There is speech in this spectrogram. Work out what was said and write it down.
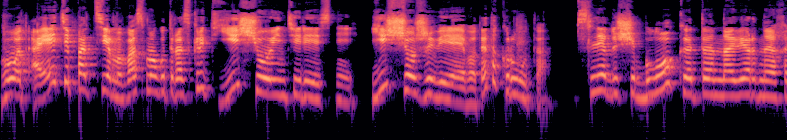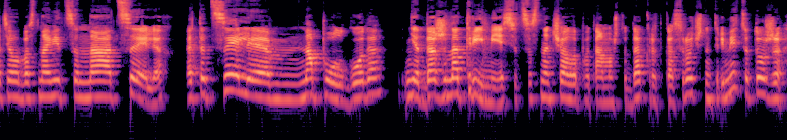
Вот, а эти подтемы вас могут раскрыть еще интересней, еще живее. Вот это круто. Следующий блок – это, наверное, хотела бы остановиться на целях. Это цели на полгода, нет, даже на три месяца сначала, потому что, да, краткосрочно три месяца тоже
